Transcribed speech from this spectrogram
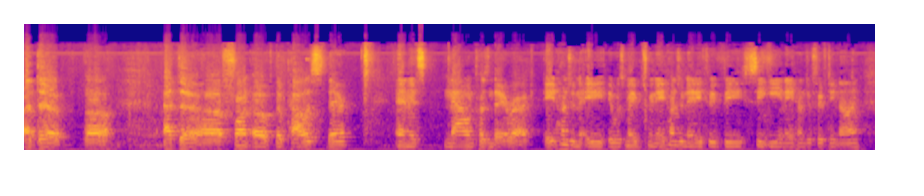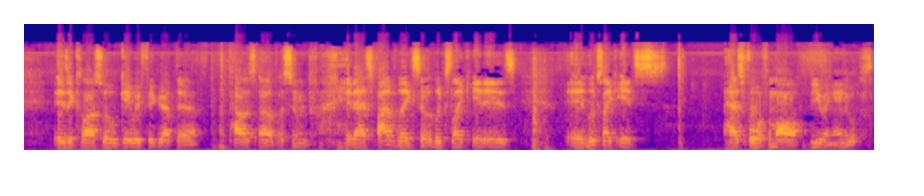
at the uh, at the uh, front of the palace there, and it's now in present day Iraq. 880. It was made between 883 BCE and 859 It is a colossal gateway figure at the Palace of Assuming. it has five legs, so it looks like it is. It looks like it's has four from all viewing angles.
